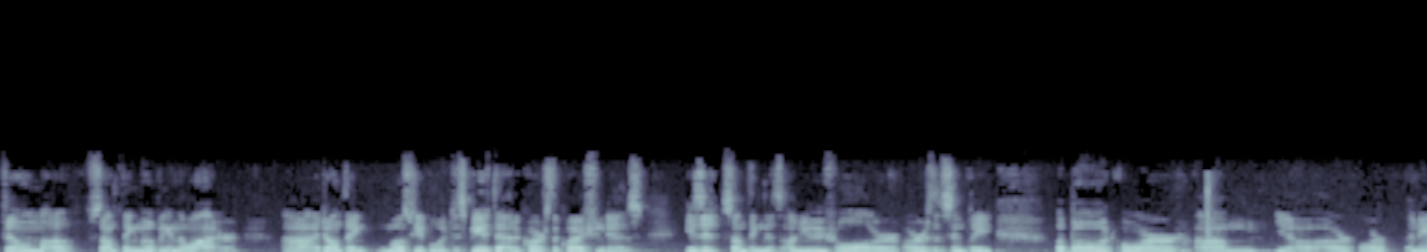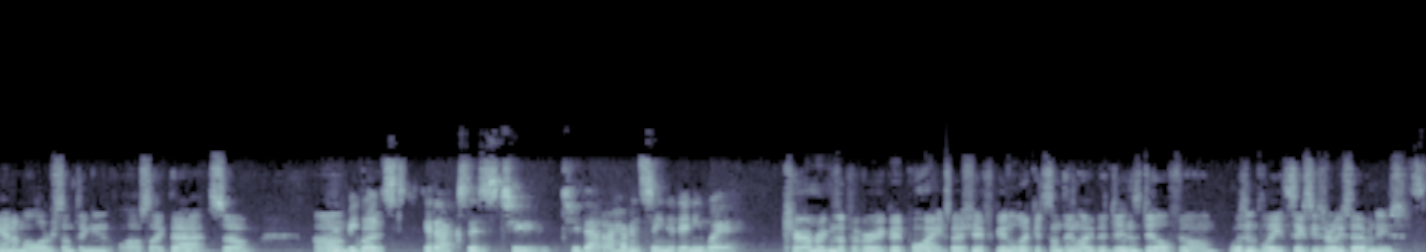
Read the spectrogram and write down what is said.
film of something moving in the water. Uh, I don't think most people would dispute that. Of course, the question is: is it something that's unusual, or or is it simply a boat, or um, you know, or or an animal, or something else like that? So, um, but get access to, to that. I haven't seen it anywhere. Karen brings up a very good point, especially if going to look at something like the Dinsdale film. Wasn't it late 60s, early 70s?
